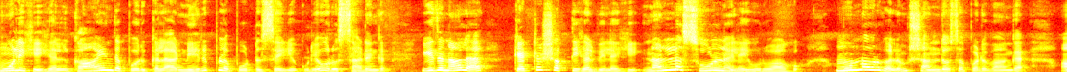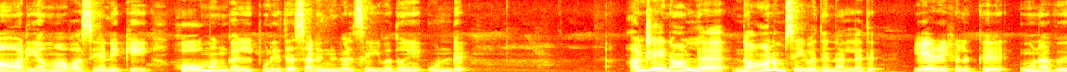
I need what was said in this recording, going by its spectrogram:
மூலிகைகள் காய்ந்த பொருட்களை நெருப்பில் போட்டு செய்யக்கூடிய ஒரு சடங்கு. இதனால் கெட்ட சக்திகள் விலகி நல்ல சூழ்நிலை உருவாகும். முன்னோர்களும் சந்தோஷப்படுவாங்க. ஆடி அமாவாசை அன்னைக்கு ஹோமங்கள் புனித சடங்குகள் செய்வதும் உண்டு. அன்றைய நாளில் தானம் செய்வது நல்லது. ஏழைகளுக்கு உணவு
